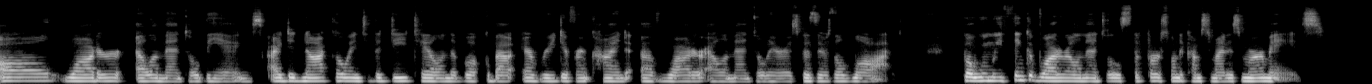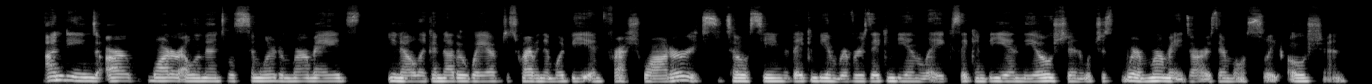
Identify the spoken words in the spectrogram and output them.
all water elemental beings. I did not go into the detail in the book about every different kind of water elemental there is because there's a lot. But when we think of water elementals, the first one that comes to mind is mermaids. Undines are water elementals similar to mermaids you know, like another way of describing them would be in fresh water. So seeing that they can be in rivers, they can be in lakes, they can be in the ocean, which is where mermaids are, is they're mostly ocean.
